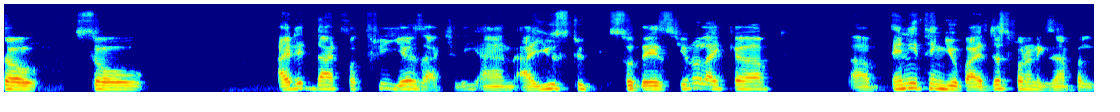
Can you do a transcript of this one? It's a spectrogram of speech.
So so I did that for three years actually, and I used to. So there's you know like uh, uh, anything you buy. Just for an example,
